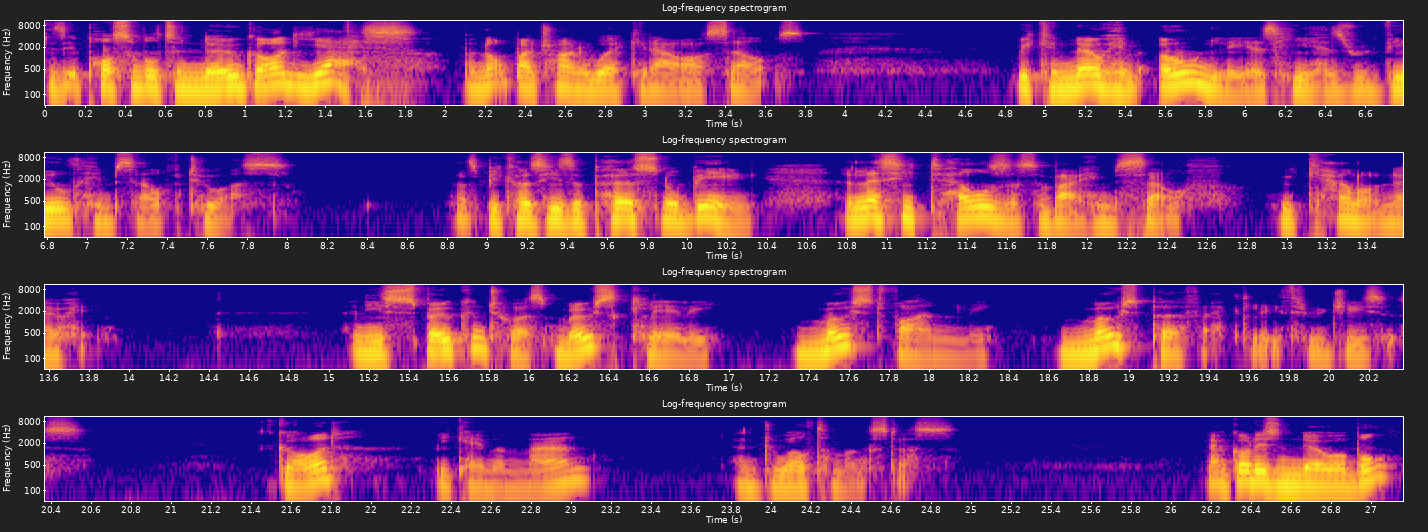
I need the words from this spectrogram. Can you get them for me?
Is it possible to know God? Yes, but not by trying to work it out ourselves. We can know him only as he has revealed himself to us. That's because he's a personal being. Unless he tells us about himself, we cannot know him. And he's spoken to us most clearly, most finally, most perfectly through Jesus. God became a man and dwelt amongst us. Now, God is knowable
